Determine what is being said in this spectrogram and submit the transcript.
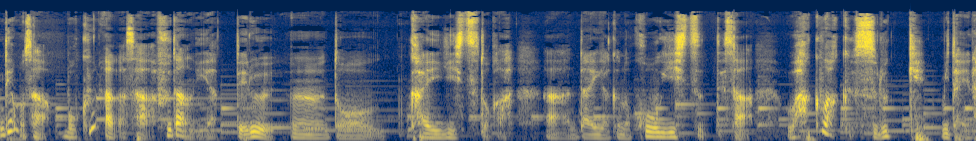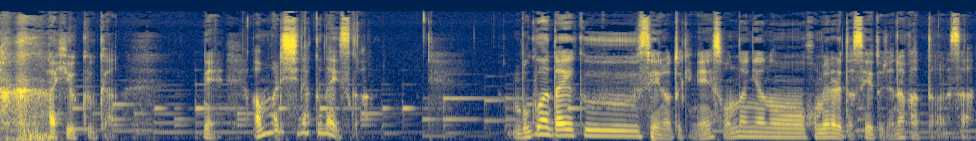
でもさ、僕らがさ、普段やってる、うんと、会議室とかあ、大学の講義室ってさ、ワクワクするっけ？みたいな、ああいう空間。ね、あんまりしなくないですか？僕は大学生の時ね、そんなにあの、褒められた生徒じゃなかったからさ、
